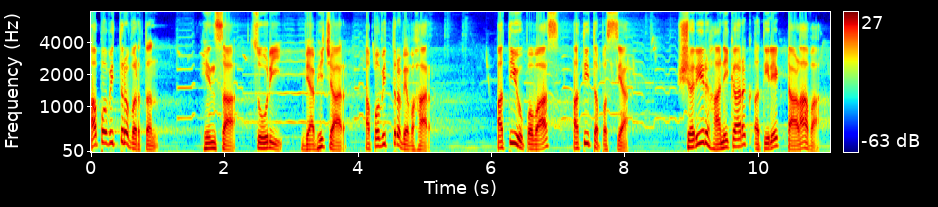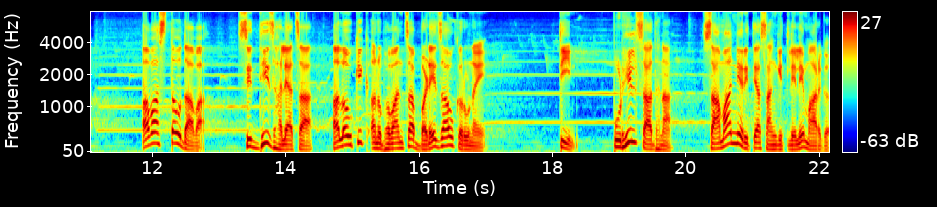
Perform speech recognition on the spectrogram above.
अपवित्र वर्तन हिंसा चोरी व्याभिचार अपवित्र व्यवहार. अति उपवास अति तपस्या. शरीर हानिकारक अतिरेक टाळावा. अवास्तव दावा. सिद्धी झाल्याचा अलौकिक अनुभवांचा बडेजाव करू नये. तीन. पुढील साधना सामान्यरित्या सांगितलेले मार्ग.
